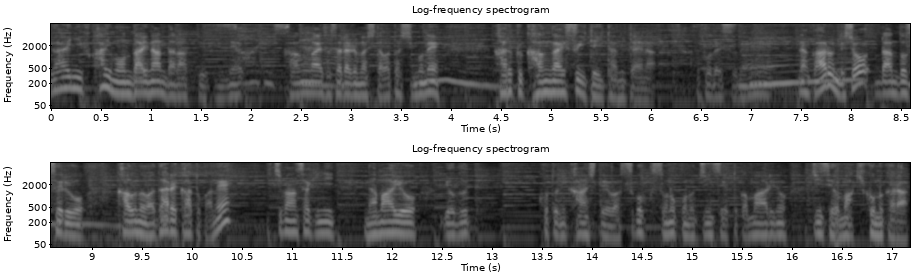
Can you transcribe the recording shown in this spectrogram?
意外に深い問題なんだなっていうふうにね考えさせられました。私もねうん。軽く考えすぎていたみたいなことですね。ねなんかあるんでしょ？ランドセルを買うのは誰かとかね。一番先に名前を呼ぶことに関してはすごくその子の人生とか周りの人生を巻き込むから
